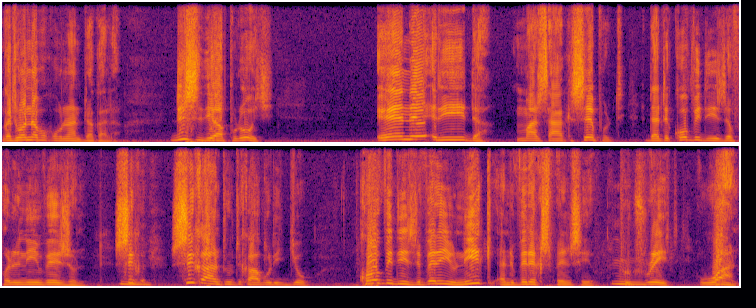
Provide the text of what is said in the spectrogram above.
nga tewanaba kubona ddagala. This is the approach. Any leader must accept that covid is a foreign invasion. Si, kantu nti ka bulijjo. Covid is very unique and very expensive to treat. One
